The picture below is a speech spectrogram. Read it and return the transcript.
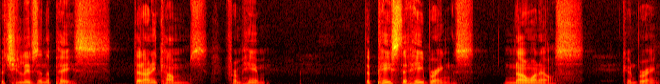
But she lives in the peace that only comes from Him. The peace that He brings, no one else can bring.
